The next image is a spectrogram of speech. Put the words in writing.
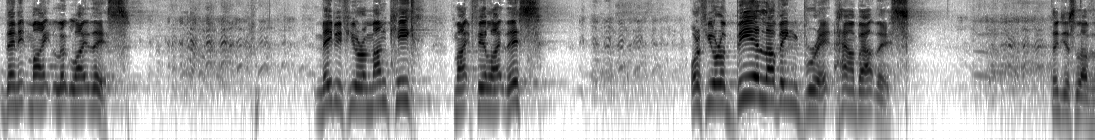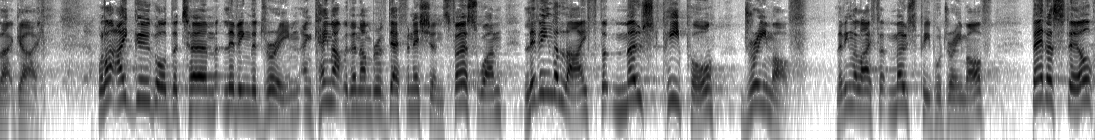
then it might look like this. Maybe if you're a monkey, might feel like this. Or if you're a beer loving Brit, how about this? Don't you just love that guy? Well, I Googled the term living the dream and came up with a number of definitions. First one living the life that most people dream of. Living the life that most people dream of. Better still,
